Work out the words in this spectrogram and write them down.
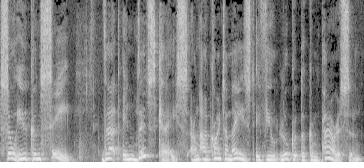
So you can see that in this case, and I'm quite amazed if you look at the comparison,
